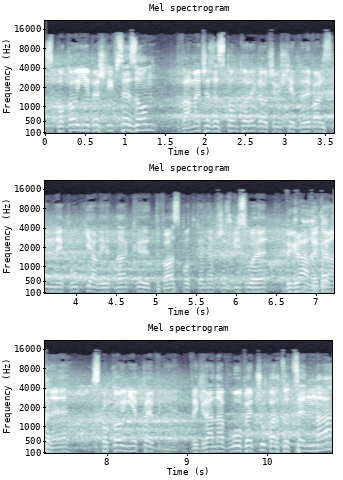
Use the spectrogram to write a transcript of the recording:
Spokojnie weszli w sezon. Dwa mecze ze Skontorega, oczywiście rywal z innej półki, ale jednak e, dwa spotkania przez Wisłę Wygrane, tak, wygrane spokojnie, pewnie. Wygrana w Łoweczu, bardzo cenna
